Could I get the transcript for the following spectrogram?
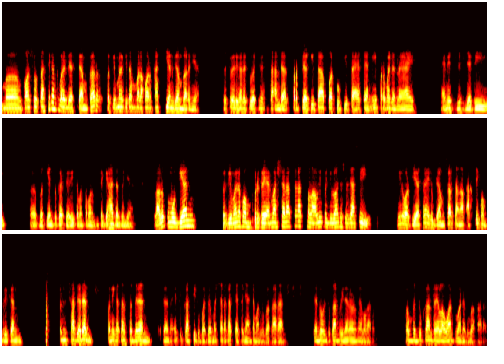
mengkonsultasikan kepada dinas damkar bagaimana kita melakukan kajian gambarnya sesuai dengan regulasi standar perda kita, perbu kita, SNI, permen dan lain-lain. Nah ini sudah jadi eh, bagian tugas dari teman-teman pencegahan tentunya. Lalu kemudian bagaimana pemberdayaan masyarakat melalui penyuluhan sosialisasi. Ini luar biasa, Edu Damkar sangat aktif memberikan kesadaran, peningkatan kesadaran dan edukasi kepada masyarakat kaitannya ancaman kebakaran dan pembentukan kebakaran. Pembentukan relawan pemadam kebakaran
